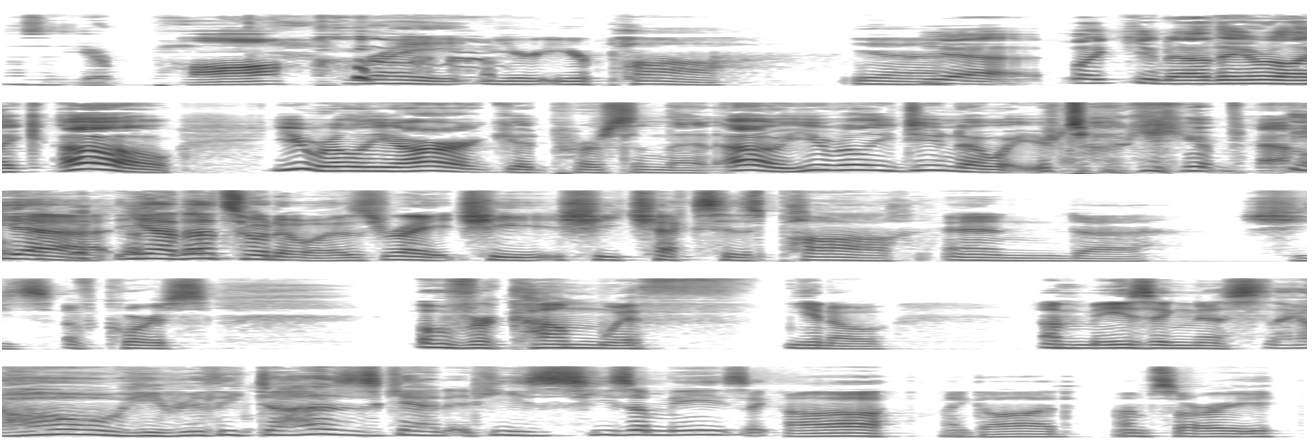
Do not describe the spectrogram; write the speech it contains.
was it your paw? right your your paw yeah Yeah, like you know, they were like, "Oh, you really are a good person then. Oh, you really do know what you're talking about." yeah yeah that's what it was. Right. She she checks his paw and uh she's of course overcome with you know amazingness. Like oh he really does get it. He's he's amazing. Ah my god. I'm sorry.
